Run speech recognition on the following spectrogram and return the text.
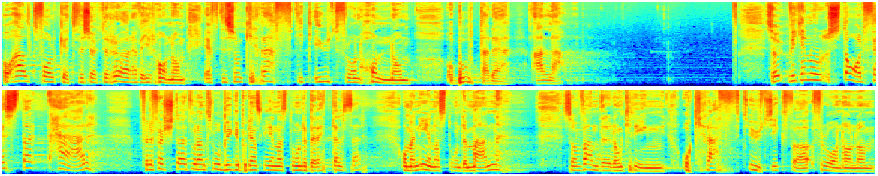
och allt folket försökte röra vid honom eftersom kraft gick ut från honom och botade alla. Så vi kan nog stadfästa här, för det första att vår tro bygger på ganska enastående berättelser om en enastående man som vandrade omkring och kraft utgick för, från honom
